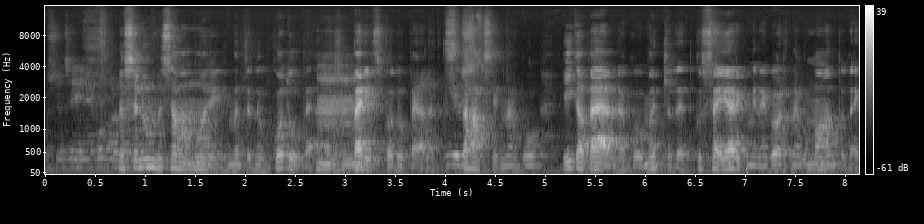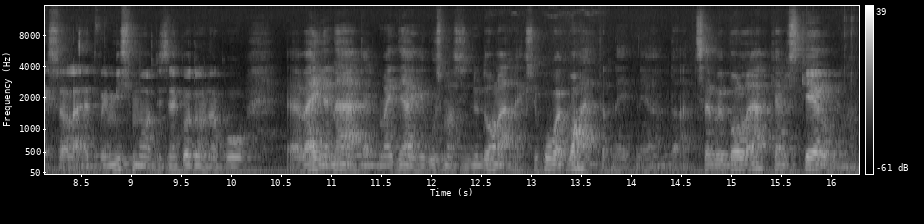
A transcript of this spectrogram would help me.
kus on selline kohal. noh, see on umbes samamoodi, mõtled nagu kodu peale mm, -hmm. päris kodu peale, et sa tahaksid nagu iga päev nagu mõtled, et kus sa järgmine kord nagu maandud, eks ole, et või mismoodi see kodu nagu äh, välja näeb, et ma ei teagi, kus ma siis nüüd olen, eks ju, kogu aeg vahetad neid nii-öelda, et see võib olla jah, kindlasti keeruline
